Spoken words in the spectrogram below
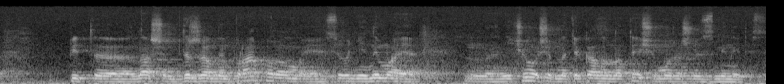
під е, нашим державним прапором. І сьогодні немає нічого, щоб натякало на те, що може щось змінитися.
